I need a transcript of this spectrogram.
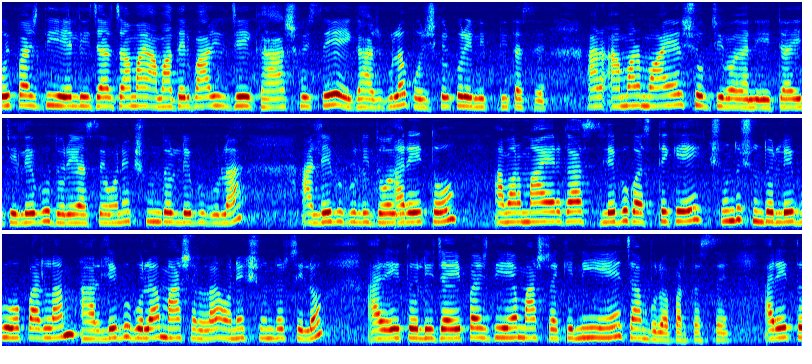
ওই পাশ দিয়ে লিজার জামায় আমাদের বাড়ির যে ঘাস হয়েছে এই ঘাসগুলো পরিষ্কার করে দিতেছে। আর আমার মায়ের সবজি বাগান এটা, এই যে লেবু ধরে আছে, অনেক সুন্দর লেবুগুলা। আর লেবুগুলি দল আর এই তো আমার মায়ের গাছ লেবু গাছ থেকে সুন্দর সুন্দর লেবুও পারলাম। আর লেবুগুলা মাশাল্লাহ অনেক সুন্দর ছিল। আর এই তো লিজা এই পাশ দিয়ে মাছটাকে নিয়ে জাম্বুরা পারতেছে। আর এই তো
